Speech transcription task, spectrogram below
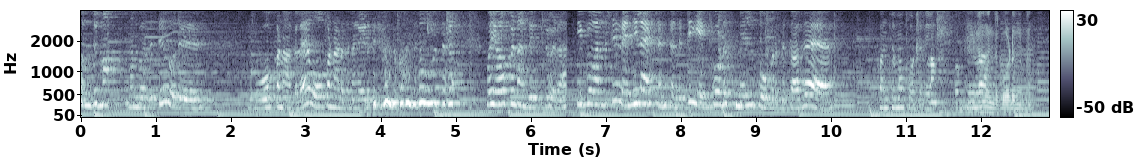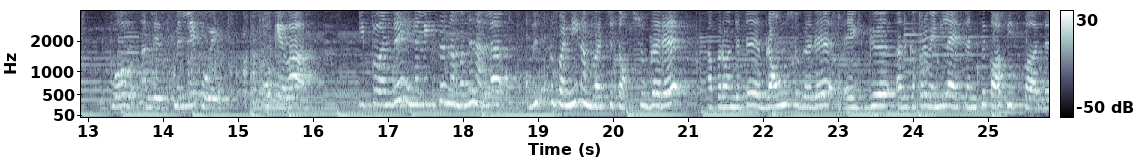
கொஞ்சமாக நம்ம வந்துட்டு ஒரு இது ஓப்பன் ஆகலை. ஓப்பன் ஆனது நாங்கள் எடுத்துகிட்டு வந்து கொஞ்சம் ஊற்றுறோம் போய் ஓப்பன் ஆனது எடுத்துட்டு விடா. இப்போ வந்துட்டு வெனிலா எசன்ஸ் வந்துட்டு எக்கோட ஸ்மெல் போகிறதுக்காக கொஞ்சமாக போட்டுக்கலாம். ஓகேவா கொஞ்சம் போடுங்கண்ணா. போகும் அந்த ஸ்மெல்லே போயிடும். ஓகேவா இப்போ வந்து இந்த மிக்சர் நம்ம வந்து நல்லா விஸ்க் பண்ணி நம்ம வச்சுட்டோம். சுகரு அப்புறம் வந்துட்டு ப்ரௌன் சுகரு எக்கு அதுக்கப்புறம் வெனிலா எசன்ஸு காஃபி அந்த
